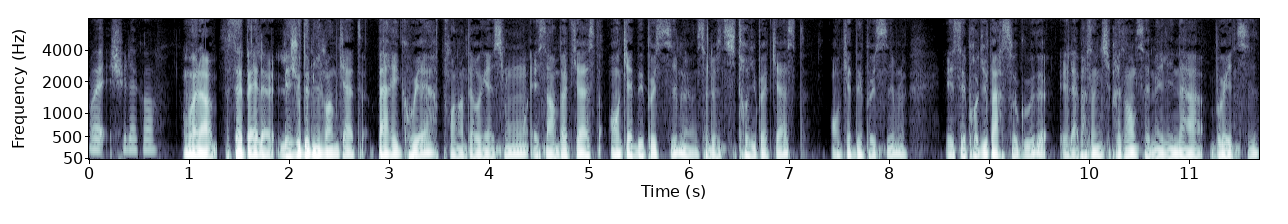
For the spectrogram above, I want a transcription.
Ouais, je suis d'accord. Voilà, ça s'appelle Les Jeux 2024 Paris Queer, pour l'interrogation, et c'est un podcast Enquête des possibles, c'est le titre du podcast, Enquête des possibles, et c'est produit par So Good, et la personne qui présente c'est Mélina Boetti,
